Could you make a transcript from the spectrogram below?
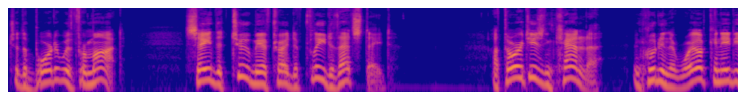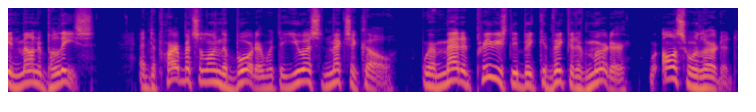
to the border with Vermont, saying the two may have tried to flee to that state. Authorities in Canada, including the Royal Canadian Mounted Police, and departments along the border with the U.S. and Mexico, where Matt had previously been convicted of murder, were also alerted.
